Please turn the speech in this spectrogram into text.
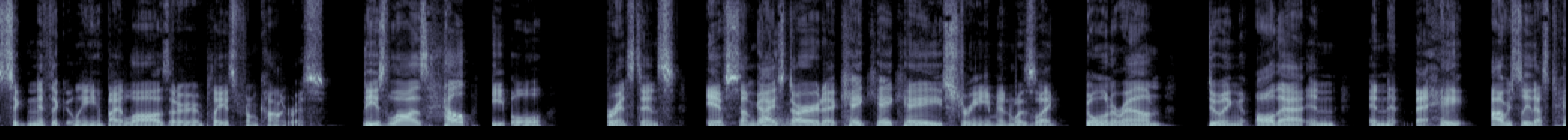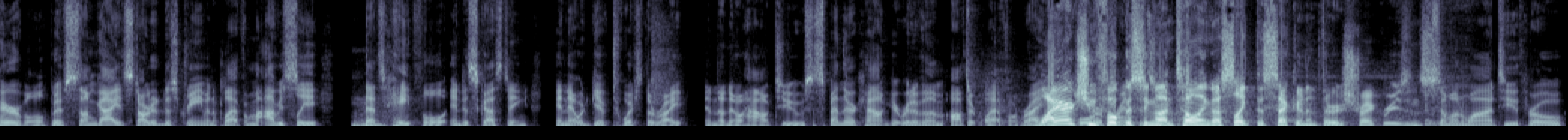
significantly by laws that are in place from Congress. These laws help people. For instance, if some guy started a KKK stream and was like going around doing all that and and that hate, obviously that's terrible. But if some guy had started a stream and a platform, obviously Mhm. that's hateful and disgusting, and that would give Twitch the right and the know-how to suspend their account, get rid of them off their platform, right? Why aren't you Or, for focusing instance, on telling us like the second and third strike reasons? someone wanted to throw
